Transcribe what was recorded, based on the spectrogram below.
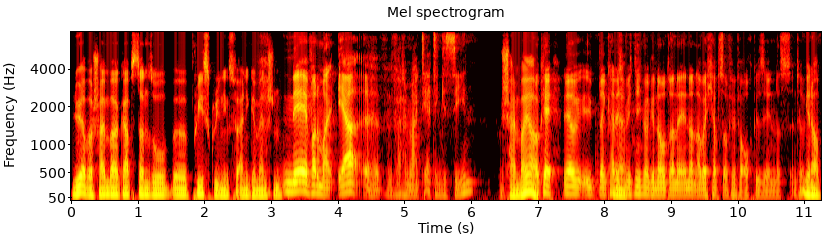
Nö, aber scheinbar gab es dann so äh, Pre-Screenings für einige Menschen. Nee, warte mal, er, äh, warte mal, der hat den gesehen? Scheinbar ja. Okay, ja, dann kann ich ja. mich nicht mehr genau dran erinnern, aber ich habe es auf jeden Fall auch gesehen, das Interview. Genau.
